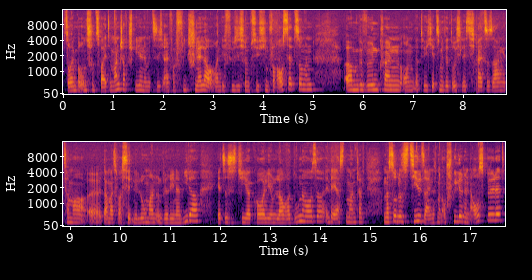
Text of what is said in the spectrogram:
sollen bei uns schon zweite Mannschaft spielen, damit sie sich einfach viel schneller auch an die physischen und psychischen Voraussetzungen ähm, gewöhnen können. Und natürlich jetzt mit der Durchlässigkeit zu sagen, jetzt haben wir, äh, damals war es Sidney Lohmann und Verena Wieder, jetzt ist es Gia Corley und Laura Dunhauser in der ersten Mannschaft. Und das soll das Ziel sein, dass man auch Spielerinnen ausbildet,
